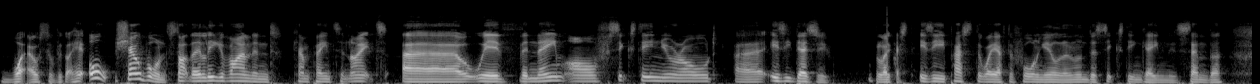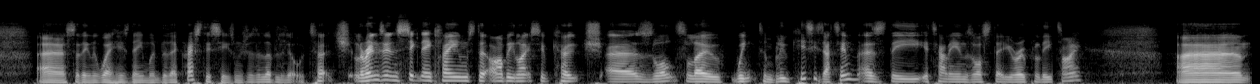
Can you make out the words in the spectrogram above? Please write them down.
what else have we got here? Oh, Shelbourne start their League of Ireland campaign tonight uh, with the name of 16-year-old uh, Izzy Dezu. Izzy passed away after falling ill in an under-16 game in December. Uh, so they're going to wear his name under their crest this season, which is a lovely little touch. Lorenzo Insigne claims that RB Leipzig coach uh, winked and blew kisses at him as the Italians lost their Europa League tie. Um,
